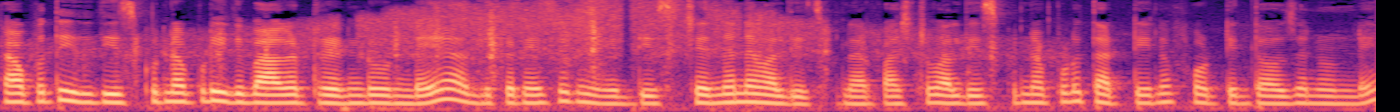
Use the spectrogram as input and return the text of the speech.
కాకపోతే ఇది తీసుకున్నప్పుడు ఇది బాగా ట్రెండ్ ఉండే. అందుకనేసి నేను ఇది తీసు చందనే వాళ్ళు తీసుకున్నారు. ఫస్ట్ వాళ్ళు తీసుకున్నప్పుడు థర్టీన్ ఫోర్టీన్ థౌజండ్ ఉండే.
